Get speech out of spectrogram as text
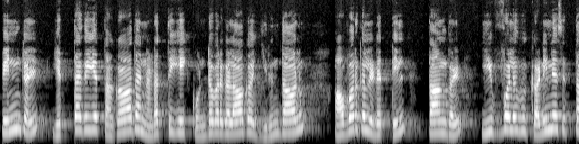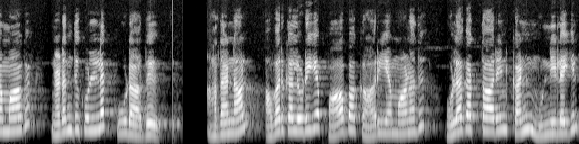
பெண்கள் எத்தகைய தகாத நடத்தையைக் கொண்டவர்களாக இருந்தாலும் அவர்களிடத்தில் தாங்கள் இவ்வளவு கடின சித்தமாக நடந்து கொள்ளக்கூடாது அதனால் அவர்களுடைய பாப காரியமானது உலகத்தாரின் கண் முன்னிலையில்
